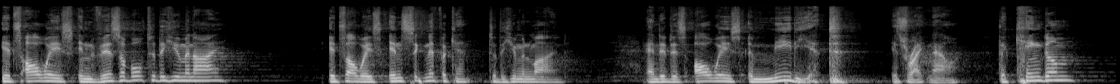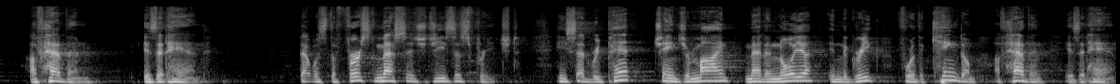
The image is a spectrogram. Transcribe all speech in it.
It's always invisible to the human eye. It's always insignificant to the human mind. And it is always immediate. It's right now. The kingdom of heaven is at hand. That was the first message Jesus preached. He said, Repent, change your mind, metanoia in the Greek, for the kingdom of heaven is at hand.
